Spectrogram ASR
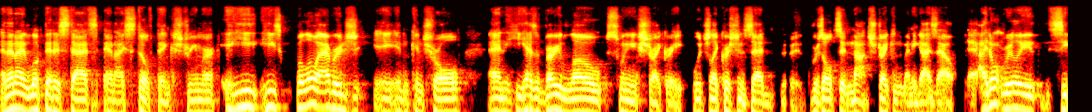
And then I looked at his stats and I still think streamer. He he's below average in control and he has a very low swinging strike rate, which like Christian said results in not striking many guys out. I don't really see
